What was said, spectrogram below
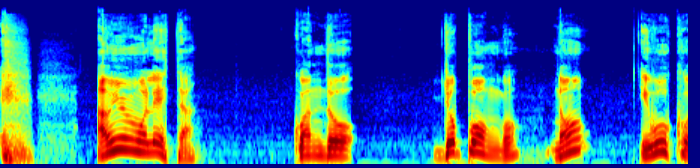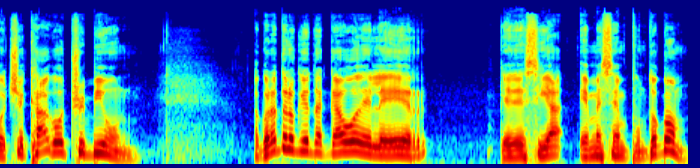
a mí me molesta cuando yo pongo, ¿no? Y busco Chicago Tribune. Acuérdate lo que yo te acabo de leer que decía msn.com.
